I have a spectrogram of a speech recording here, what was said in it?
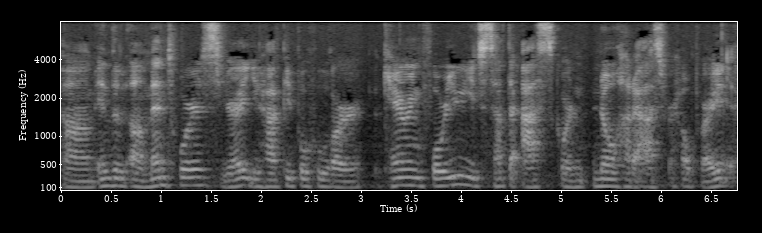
um, in the uh, mentors, right? You have people who are caring for you. You just have to ask or know how to ask for help, right? Yeah.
